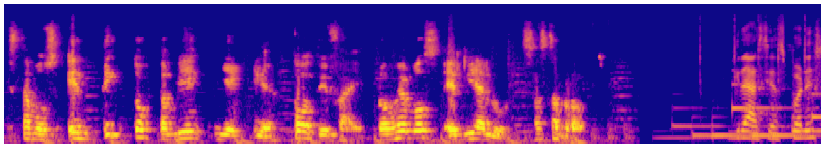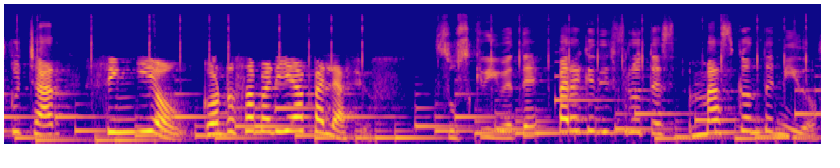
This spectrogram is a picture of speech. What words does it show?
Estamos en TikTok también y en Spotify. Nos vemos el día lunes. Hasta pronto. Gracias por escuchar Sin Guión con Rosa María Palacios. Suscríbete para que disfrutes más contenidos.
